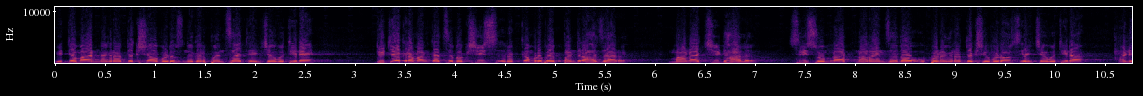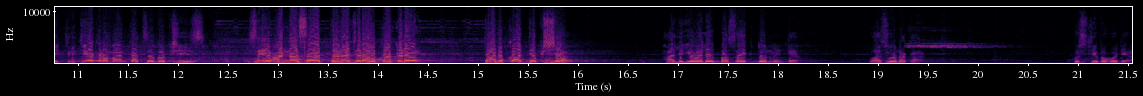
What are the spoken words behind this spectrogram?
विद्यमान नगराध्यक्षा वडूज नगर पंचायत यांच्या वतीने. द्वितीय क्रमांकाचं बक्षीस रक्कम रुपये पंधरा हजार मानाची ढाल. श्री सोमनाथ नारायण जाधव उपनगराध्यक्ष वडूस यांच्या वतीनं आणि तृतीय क्रमांकाचं बक्षीस श्री अण्णासाहेब धनाजीराव काकडे तालुकाध्यक्ष. हालगीवाले बसा एक दोन मिनटं. वाजवू नका. कुस्ती बघू द्या.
